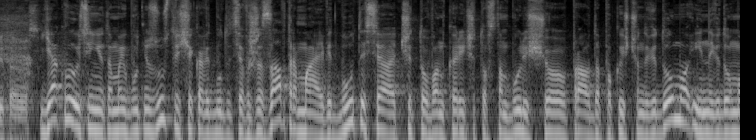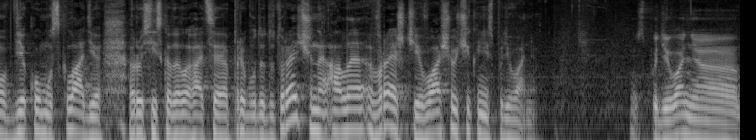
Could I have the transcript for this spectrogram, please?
Вітаю вас. Як ви оцінюєте майбутню зустріч, яка відбудеться вже завтра, має відбутися, чи то в Анкарі, чи то в Стамбулі, що правда поки що невідомо, і невідомо в якому складі російська делегація прибуде до Туреччини. Але врешті ваші очікування і сподівання. Ну, Сподівання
